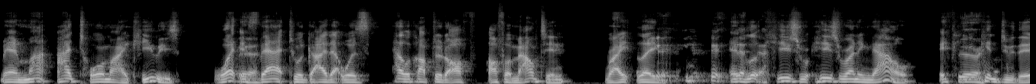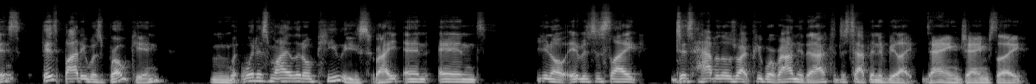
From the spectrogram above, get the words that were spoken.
man, my, I tore my Achilles. What yeah. is that to a guy that was helicoptered off, off a mountain? Right. Like, and look, he's, he's running now. If he can do this, his body was broken Mm. What, what is my little Achilles, right? And and you know, it was just like just having those right people around you that I could just tap in and be like, dang, James, like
